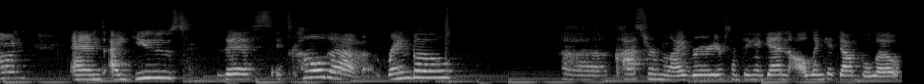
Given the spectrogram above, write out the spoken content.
own. And I used this, it's called um, Rainbow uh, Classroom Library or something. Again, I'll link it down below.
